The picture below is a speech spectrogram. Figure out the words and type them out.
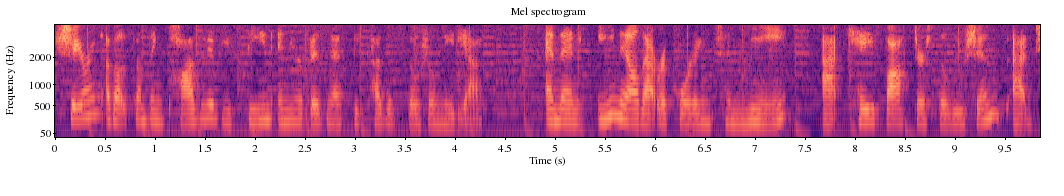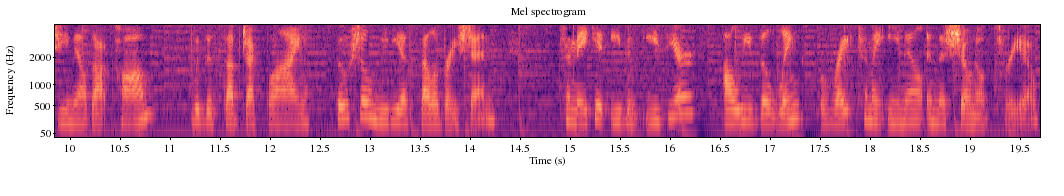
sharing about something positive you've seen in your business because of social media, and then email that recording to me at kfostersolutions at gmail.com with the subject line Social Media Celebration. To make it even easier, I'll leave the link right to my email in the show notes for you.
